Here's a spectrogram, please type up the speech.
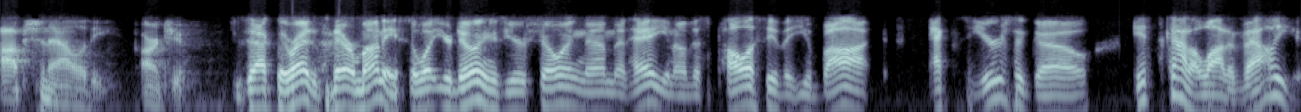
optionality, aren't you? Exactly right. It's their money. So what you're doing is you're showing them that hey, you know, this policy that you bought X years ago, it's got a lot of value.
